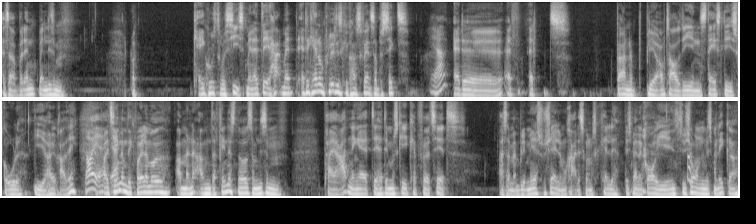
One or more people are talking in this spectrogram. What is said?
altså, hvordan man ligesom... Nu kan jeg ikke huske det præcis, men at det, har, men at det kan have nogle politiske konsekvenser på sigt. Ja. At, øh, at, at børnene bliver opdraget i en statslig skole i høj grad. Ikke? Nå ja, og jeg tænker, ja. om det på en eller anden måde, om, man, om der findes noget, som ligesom peger i retning af, at det her det måske kan føre til, at altså man bliver mere socialdemokratisk, man skal kalde det, hvis man går i institutionen, hvis man ikke gør.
